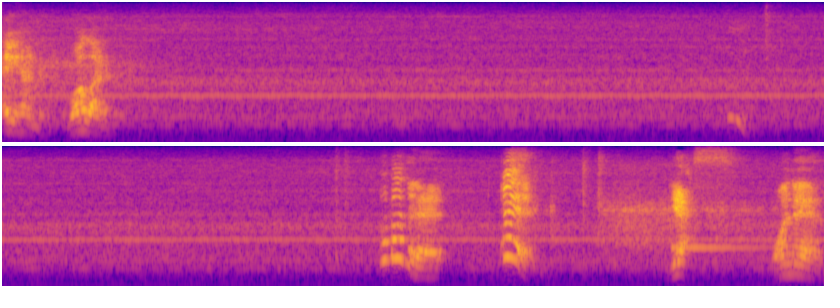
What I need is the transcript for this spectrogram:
800. What letter? Hmm. How about that? N. Yes. One N.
